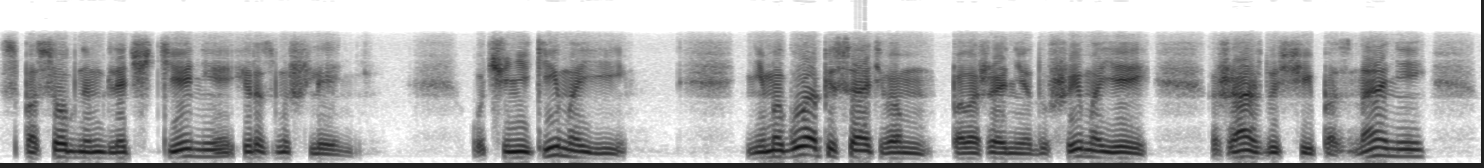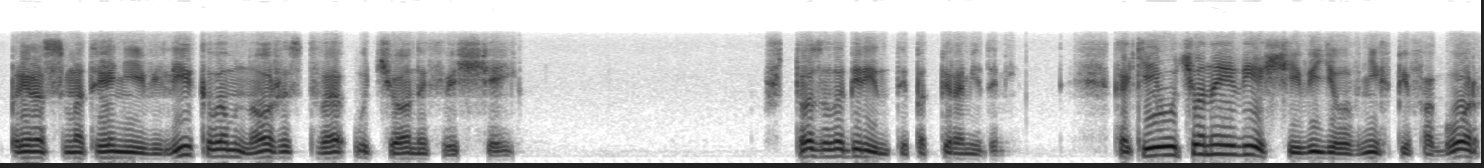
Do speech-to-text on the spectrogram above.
способным для чтения и размышлений. Ученики мои, не могу описать вам положение души моей, жаждущей познаний при рассмотрении великого множества ученых вещей. Что за лабиринты под пирамидами? Какие ученые вещи видел в них Пифагор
